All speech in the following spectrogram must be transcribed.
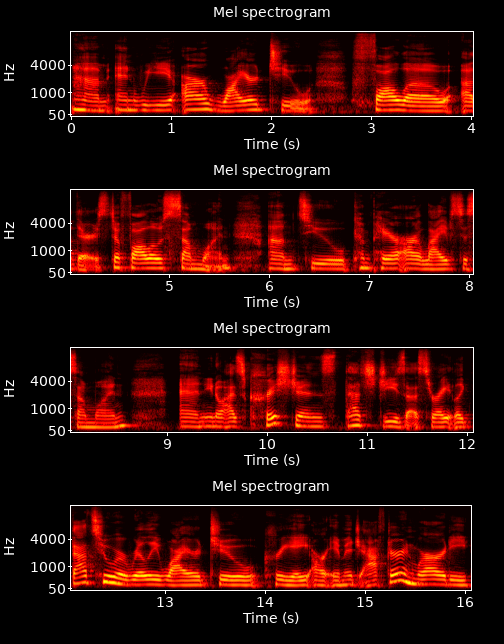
Um, and we are wired to follow others, to follow someone, um, to compare our lives to someone. And, you know, as Christians, that's Jesus, right? Like, that's who we're really wired to create our image after. And we're already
